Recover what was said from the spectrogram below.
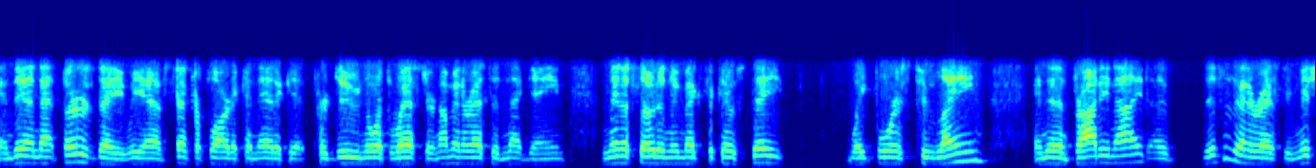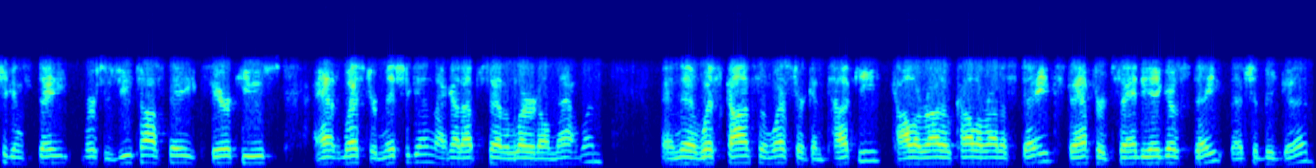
And then that Thursday we have Central Florida, Connecticut, Purdue, Northwestern. I'm interested in that game. Minnesota, New Mexico State, Wake Forest, Tulane, and then Friday night. Uh, this is interesting. Michigan State versus Utah State, Syracuse at Western Michigan. I got upset alert on that one. And then Wisconsin, Western Kentucky, Colorado, Colorado State, Stanford, San Diego State. That should be good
